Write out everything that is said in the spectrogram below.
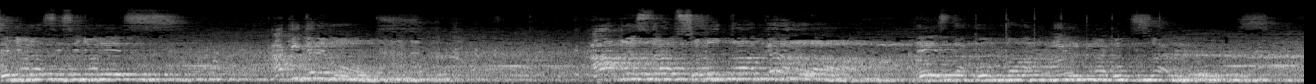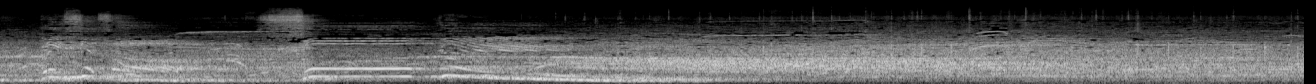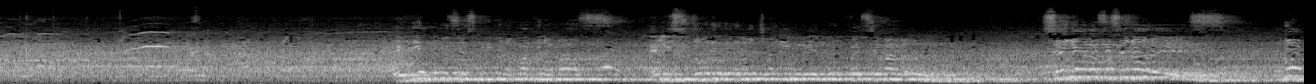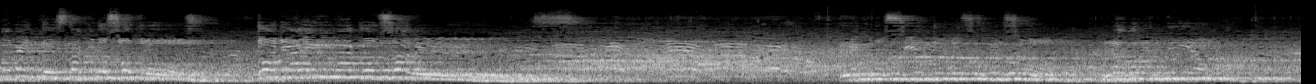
Señoras y señores, aquí tenemos a nuestra absoluta ganadora de esta Copa Irma González, Hoy se escribe una página más en la historia de la lucha libre profesional. Señoras y señores, nuevamente está con nosotros Doña Irma González. Reconociendo el esfuerzo, la valentía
